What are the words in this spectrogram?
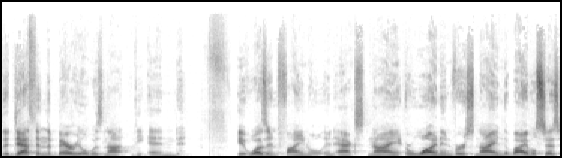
The death and the burial was not the end. It wasn't final. In Acts 9 or 1 in verse 9, the Bible says,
